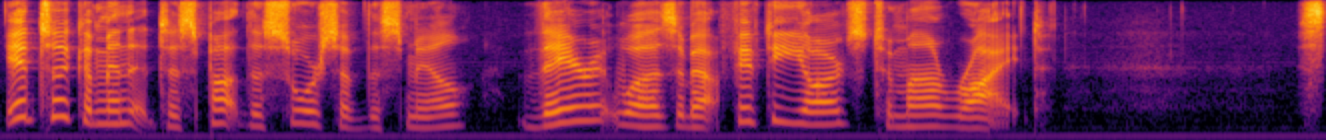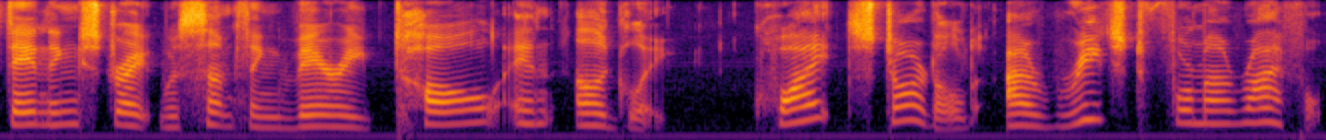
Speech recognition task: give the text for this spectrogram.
It took a minute to spot the source of the smell. There it was about 50 yards to my right. Standing straight was something very tall and ugly. Quite startled, I reached for my rifle.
